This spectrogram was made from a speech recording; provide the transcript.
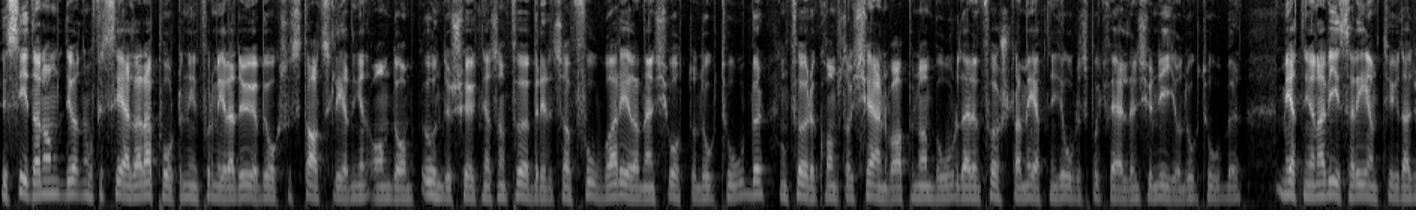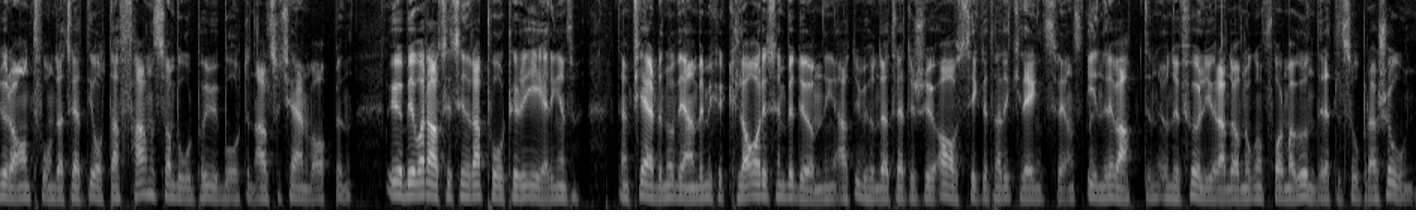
Vid sidan om den officiella rapporten informerade ÖB också statsledningen om de undersökningar som förbereddes av FOA redan den 28 oktober om förekomst av kärnvapen ombord där den första mätningen gjordes på kvällen 29 oktober. Mätningarna visade entydigt att uran-238 fanns ombord på ubåten, alltså kärnvapen. ÖB var alltså i sin rapport till regeringen den 4 november mycket klar i sin bedömning att U137 avsiktligt hade kränkt svenskt inre vatten under fullgörande av någon form av underrättelseoperation.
